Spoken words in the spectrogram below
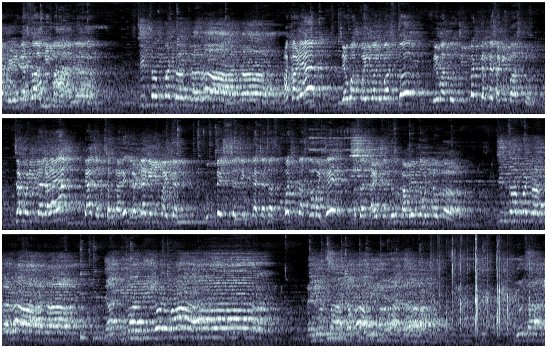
स्वाभिमान आखाड्यात जेव्हा पैलवान वाचतो तेव्हा तो चितपट करण्यासाठी उभा असतो. चळवळीतल्या लढाया त्याच अनुषंगाने लढल्या गेली पाहिजेत उद्देश जिंकण्याच्या स्पष्ट असलं पाहिजे असं शाहीर शंतनू कांबळेंचं म्हणणं होतं. चित्रपट कराता जाती बांधी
